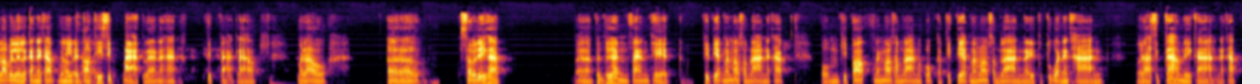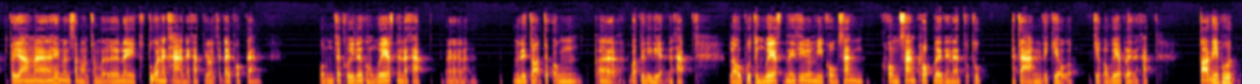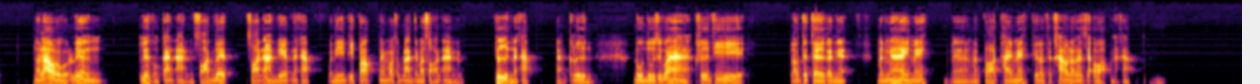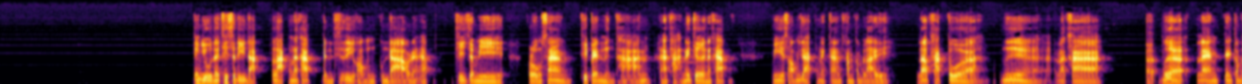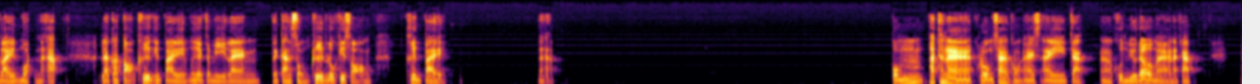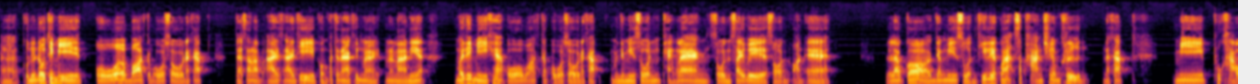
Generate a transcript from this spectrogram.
เล่าไปเลยแล้วกันนะครับ วันนี้เล่าเลยเป็นตอนครับที่สิบแปดแล้วนะฮะสิบแปดแล้ว มาเล่า เอ่อสวัสดีครับเอ่อเพื่อนๆแฟนเพจพี่เปียกแมมเมาสำราญนะครับ ผมพี่ป๊อกแมมเมาสำราญมาพบกับพี่เปียกแมมเมาสำราญในทุกๆวันอังคารเวลา 19นาฬิกานะครับ พยายามมาให้มันสม่ำเสมอในทุกๆวันอังคารนะครับ ที่เราจะได้พบกัน ผมจะคุยเรื่องของเวฟนี่แหละครับ เอ่อไม่ได้เจาะจงเอ่อว่าเป็นอีเดียนะครับ เราพูดถึงเวฟในที่มันมีโครงสร้างโครงสร้างครบเลยเนี่ยนะทุก ๆ อาจารย์ที่เกี่ยวกับเกี่ยวกับเวฟเลยนะครับ ตอนนี้พูดมาเล่าเรื่องเรื่องของการอ่านสอนเวฟสอนอ่านเวฟนะครับ วันนี้พี่ป๊อกแมมมอสำราญจะมาสอนอ่านคลื่นนะครับอ่านคลื่นดูดูซิว่าคลื่นที่เราจะเจอกันเนี่ย มันง่ายไหมนะมันปลอดภัยไหมที่เราจะเข้าแล้วก็จะออกนะครับ ยังอยู่ในทฤษฎีดักหลักนะครับ เป็นทฤษฎีของคุณดาวนะครับ ที่จะมีโครงสร้างที่เป็นหนึ่งฐาน หาฐานได้เจอนะครับ มีสองหยักในการทำกำไร แล้วพักตัวเมื่อราคาเอ่อเมื่อแรงเก็งกำไรหมดนะครับ แล้วก็ต่อคลื่นขึ้นไปเมื่อจะมีแรงในการส่งคลื่นลูกที่สองขึ้นไปนะครับ ผมพัฒนาโครงสร้างของ RSI จากคุณวิลเดลมานะครับคุณวิลเดลที่มี Overbought กับ Oversold นะครับ แต่สำหรับ RSI ที่ผมพัฒนาขึ้นมามามานี้ ไม่ได้มีแค่ Overbought กับ Oversold นะครับ มันยังมีโซนแข็งแรง โซนไซเวย์โซนอ่อนแอ แล้วก็ยังมีส่วนที่เรียกว่าสะพานเชื่อมคลื่นนะครับ มีภูเขา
